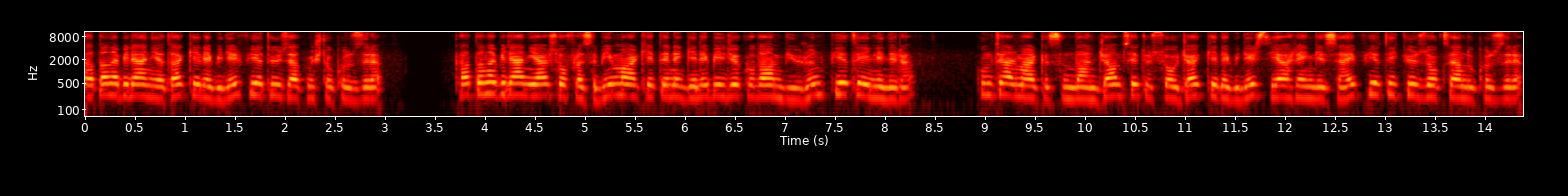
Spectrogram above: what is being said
Katlanabilen yatak gelebilir. Fiyatı 169 lira. Katlanabilen yer sofrası bin marketlerine gelebilecek olan bir ürün. Fiyatı 50 lira. Kumtel markasından cam set üstü ocak gelebilir. Siyah renge sahip. Fiyatı 299 lira.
